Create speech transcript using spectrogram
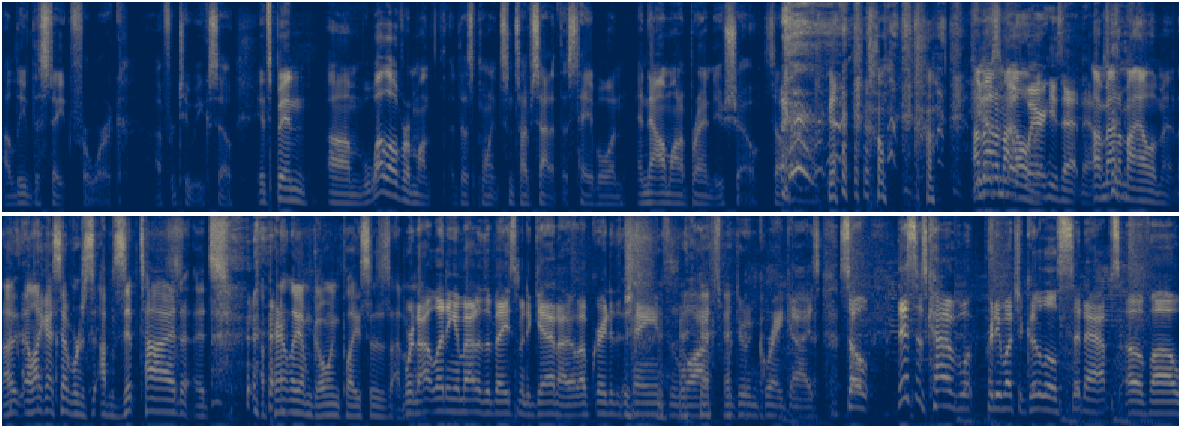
uh, leave the state for work uh, for two weeks. So it's been um, well over a month at this point since I've sat at this table, and, and now I'm on a brand new show. So I'm, I'm out of my know element. where he's at now. I'm out of my element. I, like I said, we're I'm zip tied. It's apparently I'm going places. I don't We're know. not letting him out of the basement again. I upgraded the chains and locks. We're doing great, guys. So this is kind of pretty much a good little synapse of uh,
